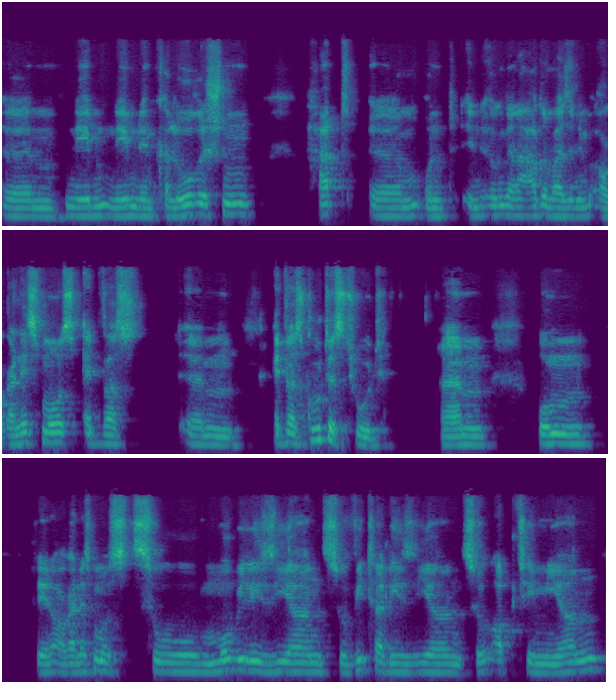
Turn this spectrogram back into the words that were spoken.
ähm, neben, neben dem kalorischen hat ähm, und in irgendeiner Art und Weise dem Organismus etwas, ähm, etwas Gutes tut, ähm, um den Organismus zu mobilisieren, zu vitalisieren, zu optimieren,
